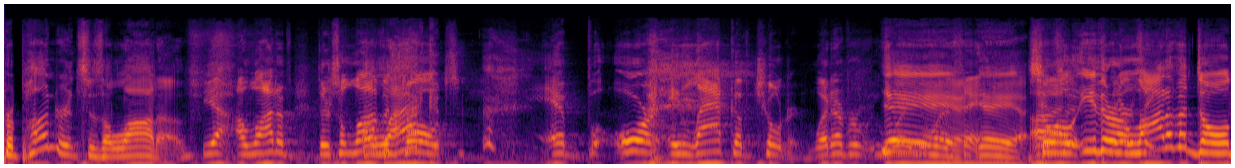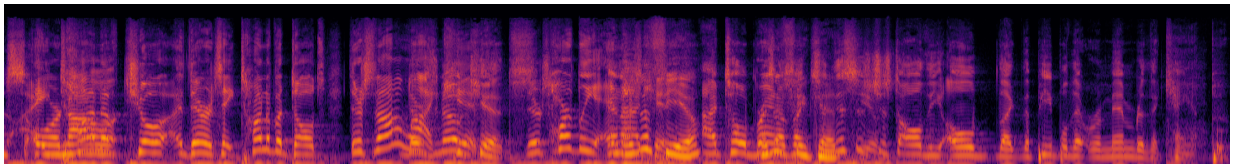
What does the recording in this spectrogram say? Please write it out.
Preponderance is a lot of. Yeah, a lot of there's a lot A of lack? adults, eh, or a lack of children, whatever way Yeah, you yeah, want to say. it. yeah, yeah. So Uh, either a there's lot of adults a or ton not. a- of children. There's a ton of adults. There's not a There's lot of no kids. kids. There's hardly any. There's a kids. few. I told There's Brandon, I a was like, so this is just all the old, like the people that remember the camp.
